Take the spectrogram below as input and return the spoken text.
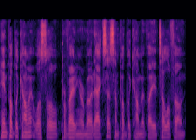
and public comment while still providing remote access and public comment via telephone.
